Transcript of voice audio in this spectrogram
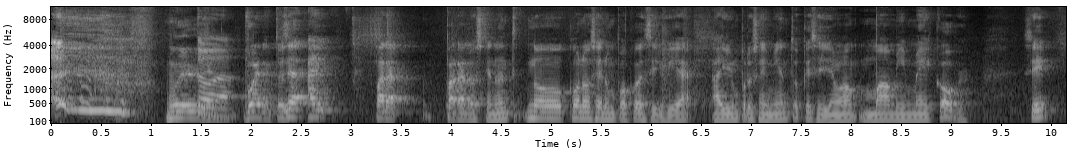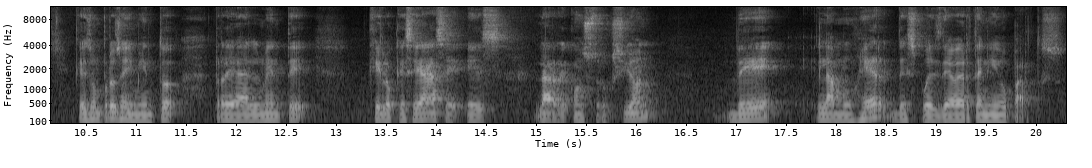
Muy bien. Bueno, entonces hay, para, para los que no, no conocen un poco de cirugía, hay un procedimiento que se llama Mommy Makeover. ¿Sí? que es un procedimiento realmente que lo que se hace es la reconstrucción de la mujer después de haber tenido partos.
